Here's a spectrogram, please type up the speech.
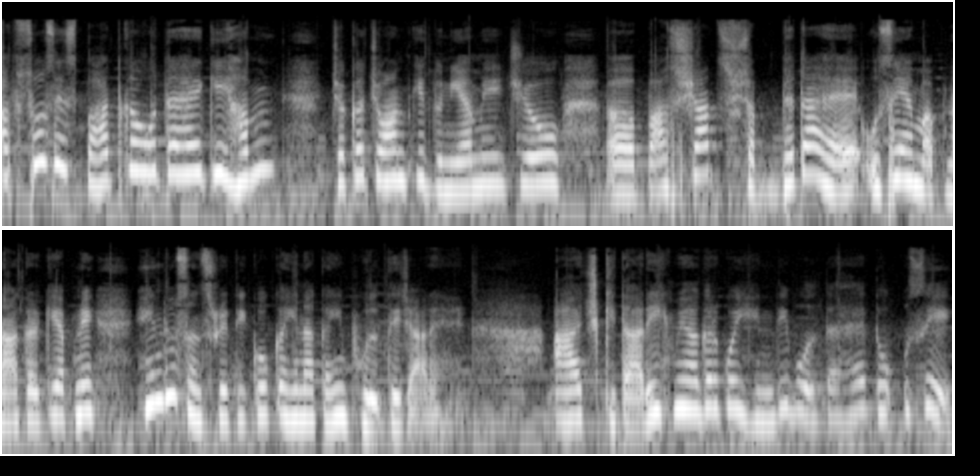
अफसोस इस बात का होता है कि हम चकाचौंध की दुनिया में जो पाश्चात्य सभ्यता है, उसे हम अपना करके अपने हिंदू संस्कृति को कहीं ना कहीं भूलते जा रहे हैं। आज की तारीख में अगर कोई हिंदी बोलता है तो उसे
